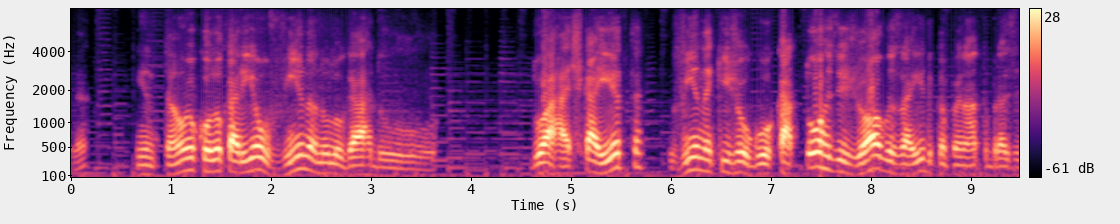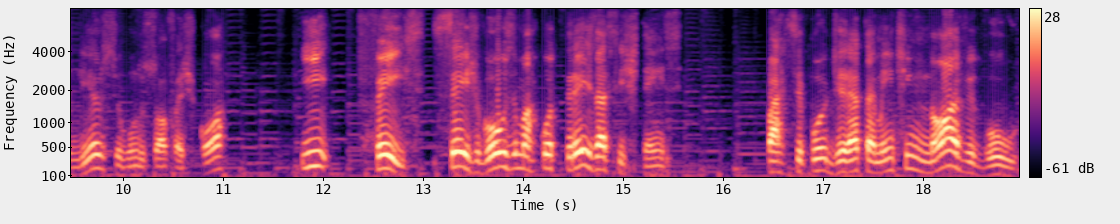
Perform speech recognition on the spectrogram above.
né? Então eu colocaria o Vina no lugar do, do Arrascaeta. Vina que jogou 14 jogos aí do Campeonato Brasileiro, segundo o SofaScore, e fez seis gols e marcou três assistências. Participou diretamente em nove gols.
